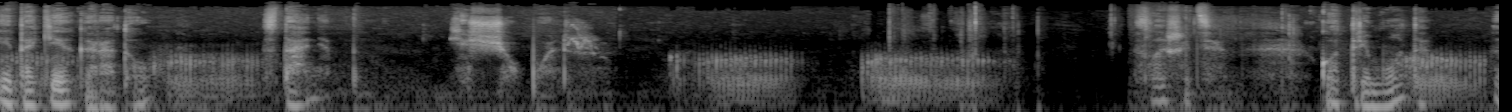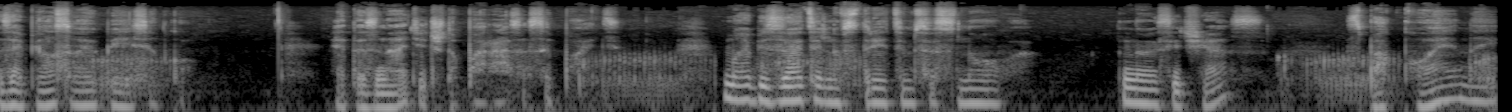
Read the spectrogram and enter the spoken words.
И таких городов станет еще больше. Слышите, кот Тремота запел свою песенку. Это значит, что пора засыпать. Мы обязательно встретимся снова. Ну а сейчас спокойной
